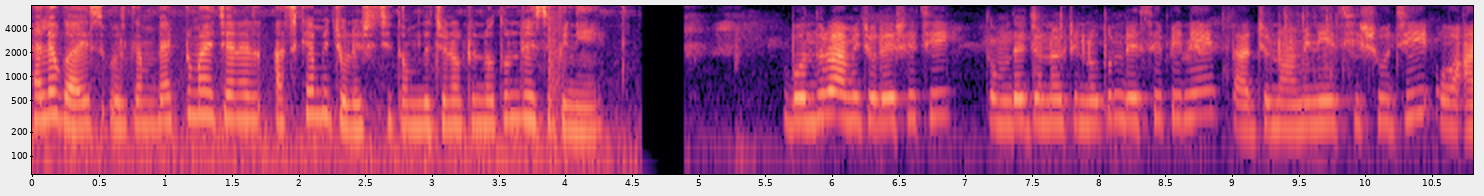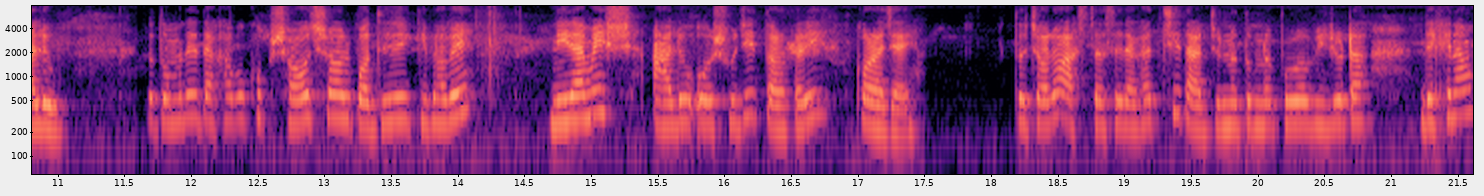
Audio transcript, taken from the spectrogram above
Hello guys, welcome back to my channel. আজকে আমি চলে এসেছি তোমাদের জন্য একটা নতুন রেসিপি নিয়ে। বন্ধুরা, আমি চলে এসেছি তোমাদের জন্য একটি নতুন রেসিপি নিয়ে। তার জন্য আমি নিয়েছি সুজি ও আলু। তো তোমাদের দেখাবো খুব সহজ সরল পদ্ধতিতে কীভাবে নিরামিষ আলু ও সুজির তরকারি করা যায়। তো চলো আস্তে আস্তে দেখাচ্ছি, তার জন্য তোমরা পুরো ভিডিওটা দেখে নাও।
